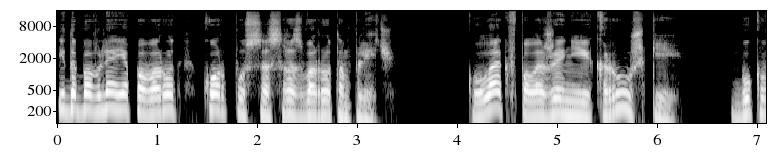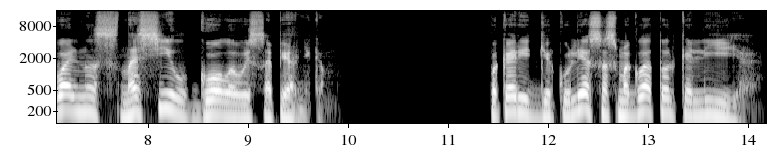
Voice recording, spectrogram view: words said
и добавляя поворот корпуса с разворотом плеч. Кулак в положении кружки буквально сносил головы соперникам. Покорить Геркулеса смогла только Лия,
